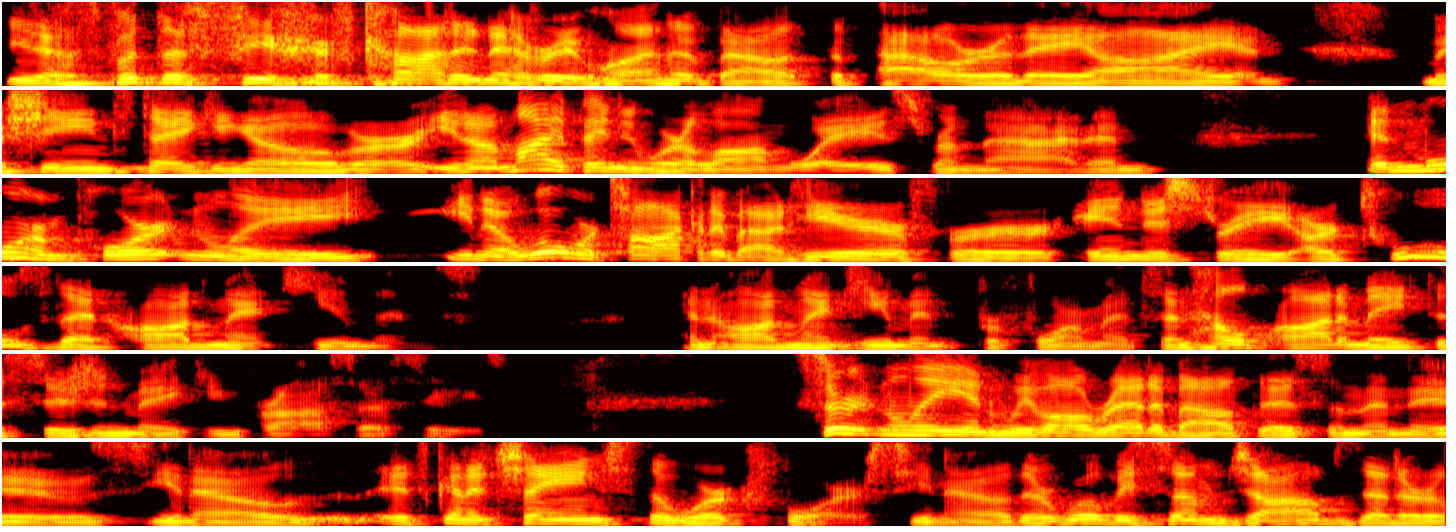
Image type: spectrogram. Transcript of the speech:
you know, it's put the fear of God in everyone about the power of AI and machines taking over. You know, in my opinion, we're a long ways from that. And and more importantly, you know what we're talking about here for industry are tools that augment humans and augment human performance and help automate decision making processes. Certainly and we've all read about this in the news you know it's going to change the workforce you know. There will be some jobs that are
